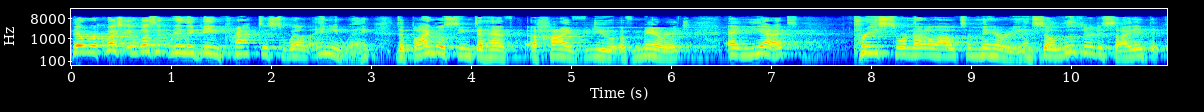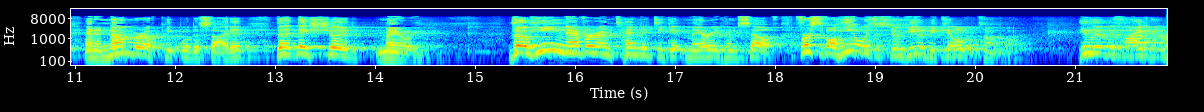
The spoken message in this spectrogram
There were questions. It wasn't really being practiced well anyway. The Bible seemed to have a high view of marriage, and yet priests were not allowed to marry. And so Luther decided, that, and a number of people decided, that they should marry. Though he never intended to get married himself. First of all, he always assumed he would be killed at some point. He lived his life and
